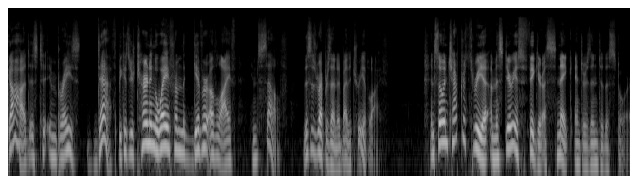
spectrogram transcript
God is to embrace death because you're turning away from the giver of life himself. This is represented by the tree of life. And so in chapter 3, a, mysterious figure, a snake, enters into the story.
